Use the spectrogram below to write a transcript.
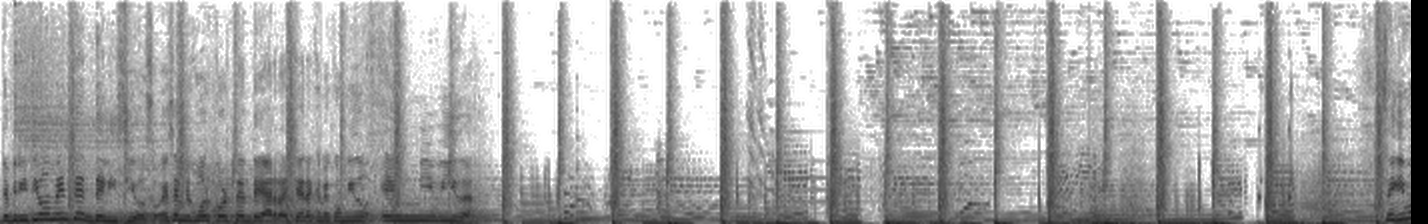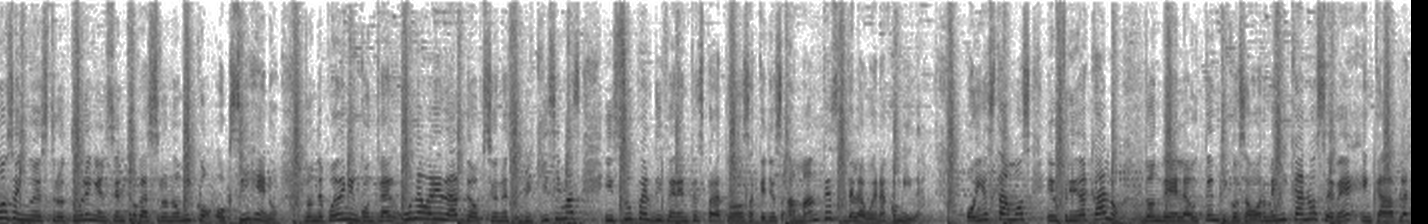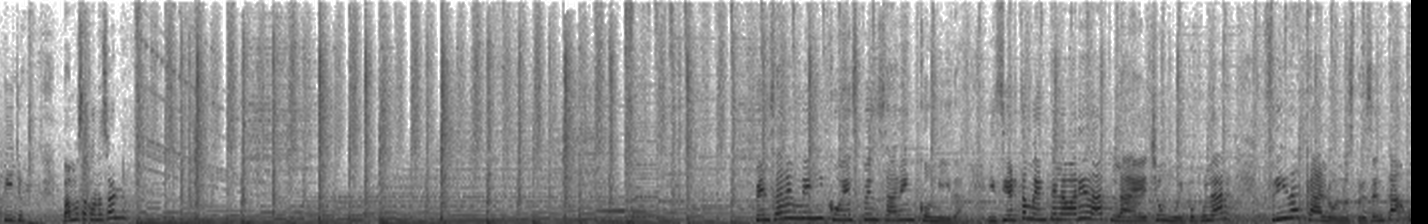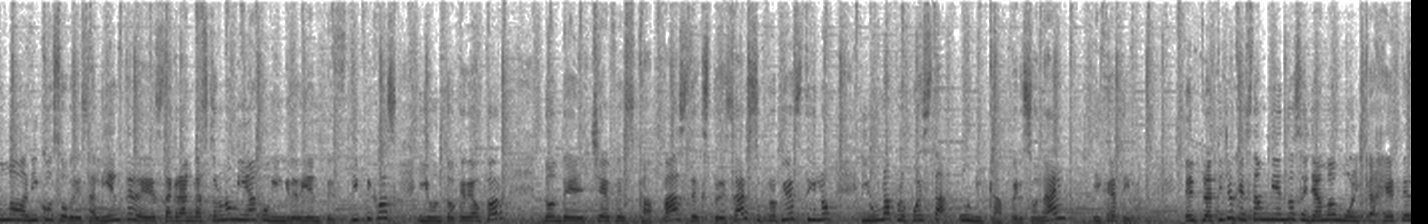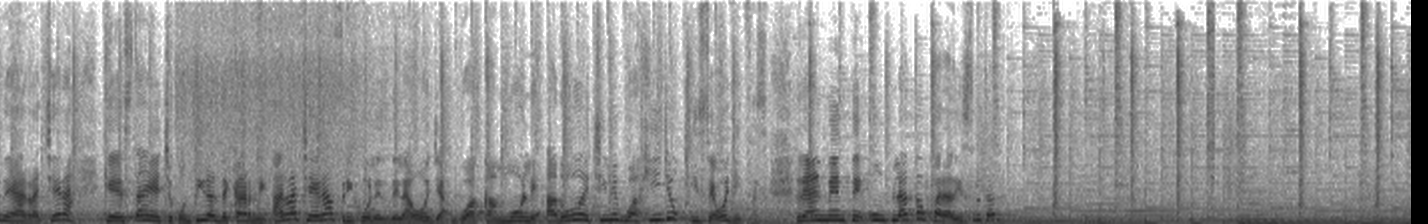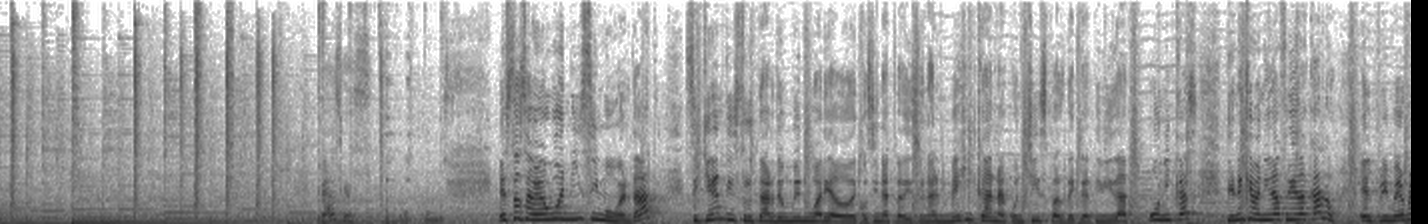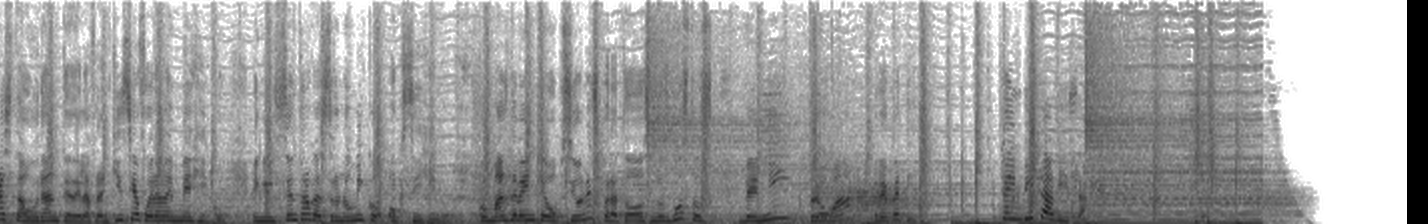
Definitivamente delicioso. Es el mejor corte de arrachera que me he comido en mi vida. Seguimos en nuestro tour en el Centro Gastronómico Oxígeno, donde pueden encontrar una variedad de opciones riquísimas y súper diferentes para todos aquellos amantes de la buena comida. Hoy estamos en Frida Kahlo, donde el auténtico sabor mexicano se ve en cada platillo. Vamos a conocerlo. Pensar en México es pensar en comida y ciertamente la variedad la ha hecho muy popular. Frida Kahlo nos presenta un abanico sobresaliente de esta gran gastronomía con ingredientes típicos y un toque de autor, donde el chef es capaz de expresar su propio estilo y una propuesta única, personal y creativa. El platillo que están viendo se llama molcajete de arrachera, que está hecho con tiras de carne arrachera, frijoles de la olla, guacamole, adobo de chile guajillo y cebollitas. Realmente un plato para disfrutar. Gracias. Esto se ve buenísimo, ¿verdad? Si quieren disfrutar de un menú variado de cocina tradicional mexicana con chispas de creatividad únicas, tienen que venir a Frida Kahlo, el primer restaurante de la franquicia fuera de México, en el Centro Gastronómico Oxígeno, con más de 20 opciones para todos los gustos. Vení, probá, repetí. Te invita a Visa.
